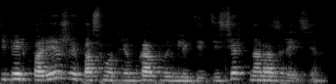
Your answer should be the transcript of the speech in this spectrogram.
Теперь порежу и посмотрим, как выглядит десерт на разрезе.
